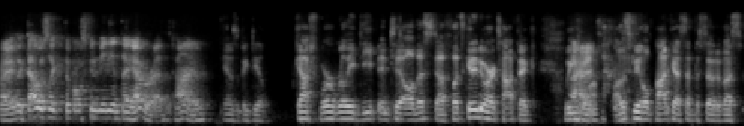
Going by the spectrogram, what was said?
Right? Like that was like the most convenient thing ever at the time. Yeah, it was a big deal. Gosh, we're really deep into all this stuff. Let's get into our topic. We can All right. on for a while. This could be a whole podcast episode of us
